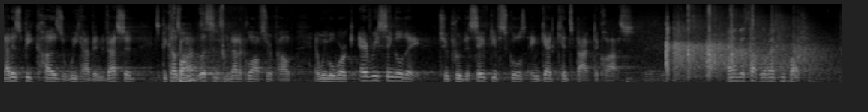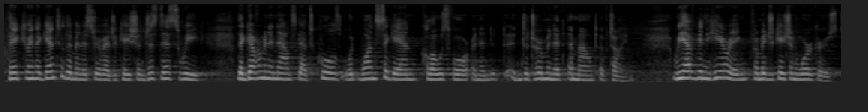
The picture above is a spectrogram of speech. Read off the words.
That is because we have invested. It's because we have listened to the medical officer of health, and we will work every single day to improve the safety of schools and get kids back to class. And the supplementary question. Thank you. And again to the Minister of Education. Just this week, the government announced that schools would once again close for an indeterminate amount of time. We have been hearing from education workers,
